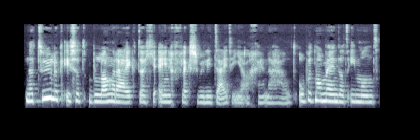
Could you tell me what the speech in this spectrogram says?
natuurlijk is het belangrijk dat je enige flexibiliteit in je agenda houdt. Op het moment dat iemand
